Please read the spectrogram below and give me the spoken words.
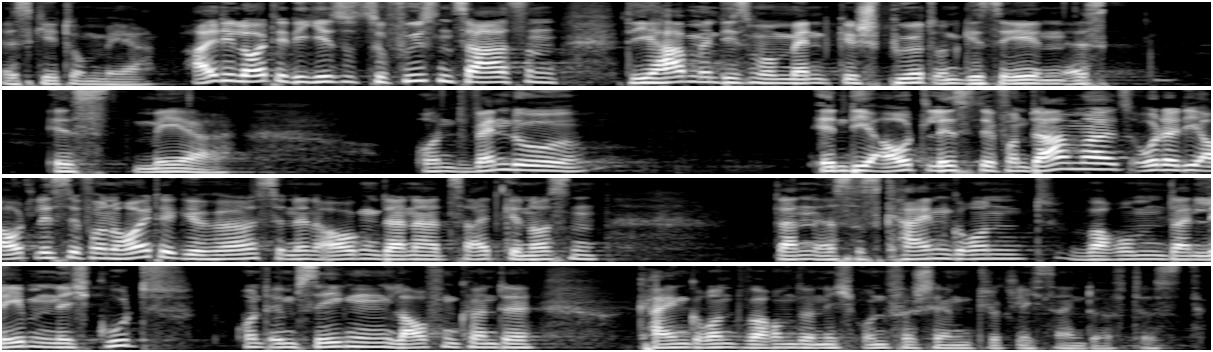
es geht um mehr. All die Leute, die Jesus zu Füßen saßen, die haben in diesem Moment gespürt und gesehen, es ist mehr. Und wenn du in die Outliste von damals oder die Outliste von heute gehörst, in den Augen deiner Zeitgenossen, dann ist es kein Grund, warum dein Leben nicht gut und im Segen laufen könnte, kein Grund, warum du nicht unverschämt glücklich sein dürftest.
